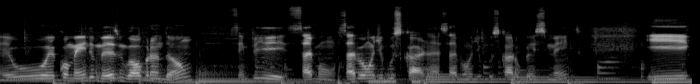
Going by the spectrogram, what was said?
eu recomendo mesmo, igual o Brandão, sempre saibam, saibam onde buscar, né? Saibam onde buscar o conhecimento e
